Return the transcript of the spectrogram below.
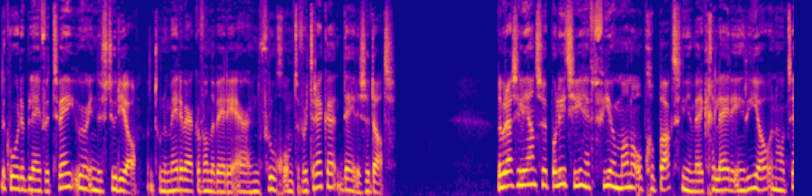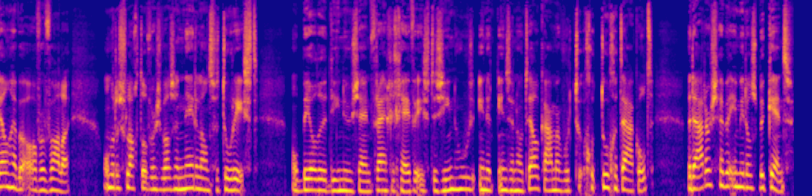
De Koerden bleven twee uur in de studio. En toen een medewerker van de WDR hun vroeg om te vertrekken, deden ze dat. De Braziliaanse politie heeft vier mannen opgepakt die een week geleden in Rio een hotel hebben overvallen. Onder de slachtoffers was een Nederlandse toerist. Op beelden die nu zijn vrijgegeven is te zien hoe in, het, in zijn hotelkamer wordt toegetakeld. De daders hebben inmiddels bekend.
